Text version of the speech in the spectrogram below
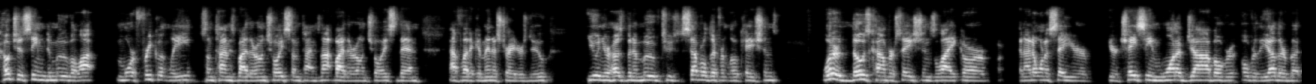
Coaches seem to move a lot more frequently, sometimes by their own choice, sometimes not by their own choice than athletic administrators do. You and your husband have moved to several different locations. What are those conversations like or and I don't want to say you're you're chasing one of job over over the other, but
